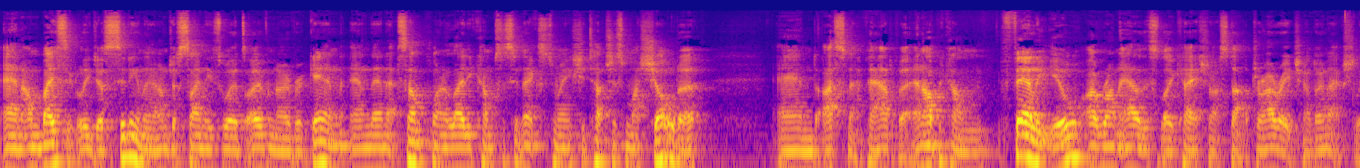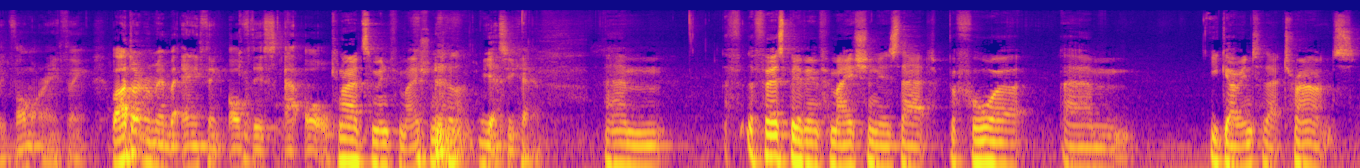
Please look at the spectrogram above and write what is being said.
And I'm basically just sitting there, I'm just saying these words over and over again. And then at some point, a lady comes to sit next to me, she touches my shoulder, and I snap out of it. And I become fairly ill. I run out of this location, I start dry reaching, I don't actually vomit or anything. But I don't remember anything of this at all. Can I add some information to that? Yes, you can. Um, the first bit of information is that before um, you go into that trance,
